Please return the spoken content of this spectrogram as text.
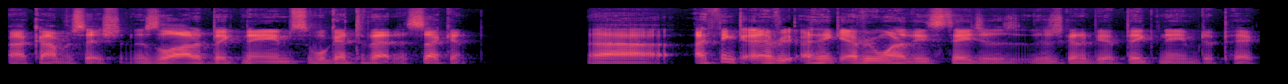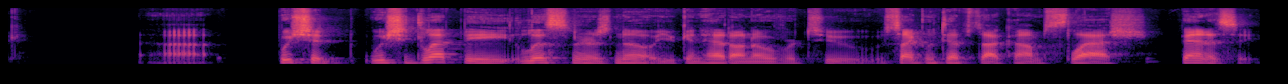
uh, conversation. There's a lot of big names. We'll get to that in a second. Uh, I think every I think every one of these stages there's going to be a big name to pick. Uh, we should we should let the listeners know. You can head on over to cyclingtips.com/fantasy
